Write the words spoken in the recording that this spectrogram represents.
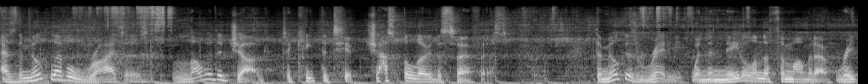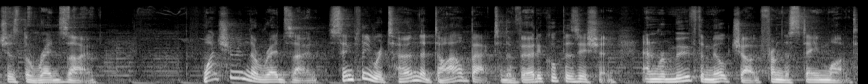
As the milk level rises, lower the jug to keep the tip just below the surface. The milk is ready when the needle on the thermometer reaches the red zone. Once you're in the red zone, simply return the dial back to the vertical position and remove the milk jug from the steam wand.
